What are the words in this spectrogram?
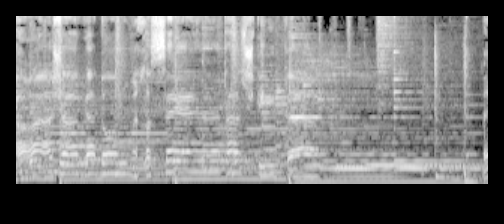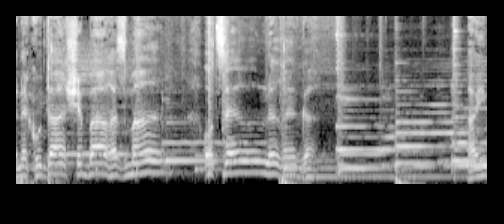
הרעש הגדול מכסה את השתיקה. בנקודה שבה הזמן עוצר לרגע האם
